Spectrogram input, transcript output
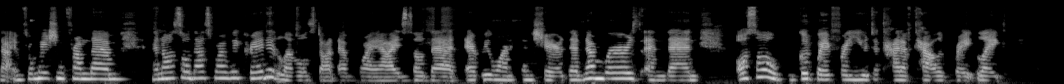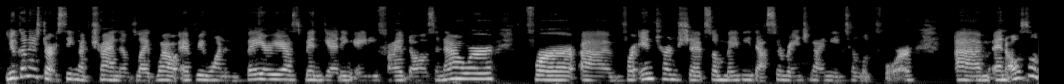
that information from them. And also that's why we created levels.fyi so that everyone can share their numbers and then also a good way for you to kind of calibrate like you're going to start seeing a trend of like, wow, everyone in the Bay Area has been getting $85 an hour for, um, for internships. So maybe that's the range that I need to look for. Um, and also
